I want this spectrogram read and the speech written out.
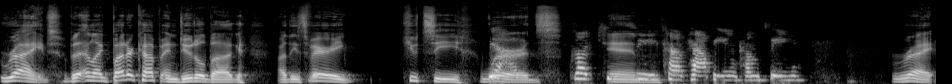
right, but like buttercup and doodlebug are these very cutesy words, It's like cutesy, In- kind of happy and comfy, right?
